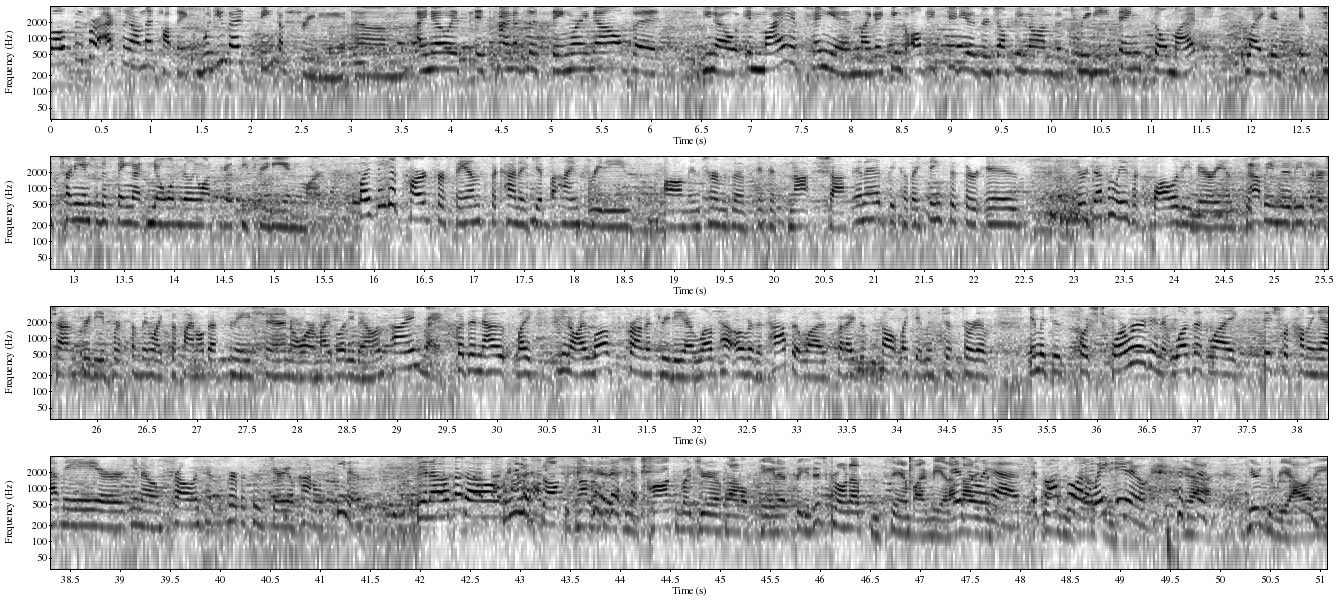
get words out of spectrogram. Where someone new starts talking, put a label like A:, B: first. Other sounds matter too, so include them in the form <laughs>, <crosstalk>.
A: well, since we're actually on that topic, what do you guys think of 3D? Um, I know it's it's kind of the thing right now, but you know, in my opinion, like I think all these studios are jumping on the 3D thing so much, like it's it's just turning into this thing that no one really wants to go see 3D anymore.
B: Well, I think it's hard for fans to kind of get behind 3D um, in terms of if it's not shot in it, because I think that there is, there definitely is a quality variance between
A: Absolutely.
B: movies that are shot in 3D for something like The Final Destination or My Bloody Valentine.
A: Right.
B: But then now, like, you know, I loved Piranha 3D. I loved how over the top it was, but I just felt like it was just sort of images pushed forward, and it wasn't like fish were coming at me, or you know, for all intents and purposes, Jerry O'Connell's penis. You know, so. <laughs>
C: We need to stop the conversation and talk about Jerry O'Connell's penis because it's grown up since Stand By Me, and I'm
B: It really has. It's lost a lot of weight too.
C: yeah. <laughs> Here's the reality:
